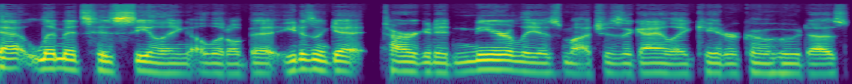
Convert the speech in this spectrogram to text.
that limits his ceiling a little bit. He doesn't get targeted nearly as much as a guy like Kader Kohou does.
